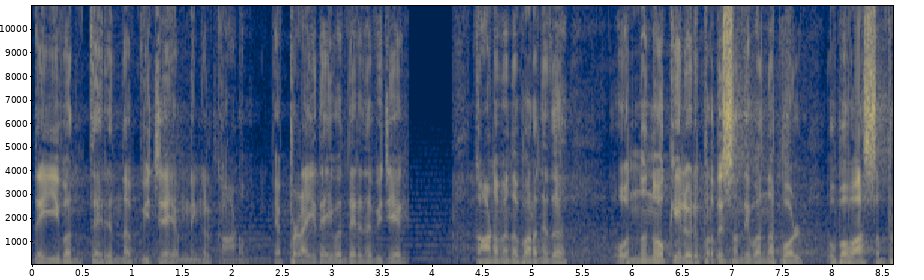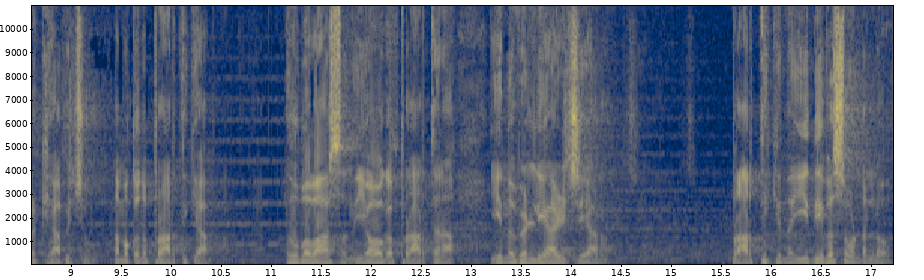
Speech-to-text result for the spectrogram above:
ദൈവം തരുന്ന വിജയം നിങ്ങൾ കാണും. എപ്പോഴാണ് ഈ ദൈവം തരുന്ന വിജയം കാണുമെന്ന് പറഞ്ഞത്? ഒന്നും നോക്കിയില്ല ഒരു പ്രതിസന്ധി വന്നപ്പോൾ ഉപവാസം പ്രഖ്യാപിച്ചു. നമുക്കൊന്ന് പ്രാർത്ഥിക്കാം. ഉപവാസ നിയോഗ പ്രാർത്ഥന ഇന്ന് വെള്ളിയാഴ്ചയാണ്. പ്രാർത്ഥിക്കുന്ന ഈ ദിവസമുണ്ടല്ലോ.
